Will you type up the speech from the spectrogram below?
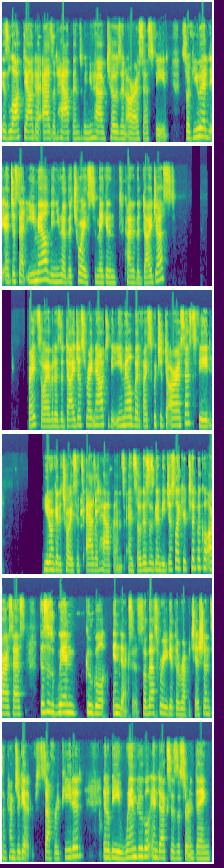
is locked down to as it happens when you have chosen RSS feed. So if you had just that email, then you have the choice to make it into kind of a digest, right? So I have it as a digest right now to the email, but if I switch it to RSS feed, you don't get a choice. It's as it happens. And so this is going to be just like your typical RSS. This is when Google indexes. So that's where you get the repetition. Sometimes you get stuff repeated. It'll be when Google indexes a certain thing.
